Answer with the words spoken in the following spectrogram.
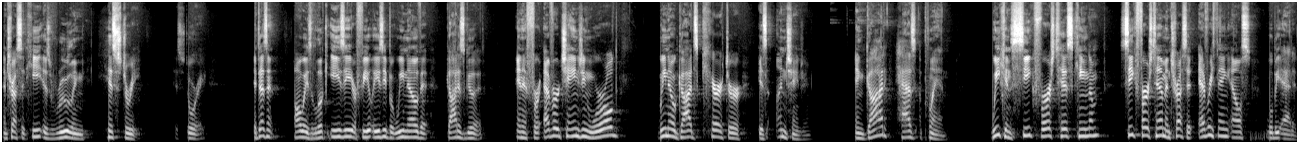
and trust that He is ruling history, His story. It doesn't always look easy or feel easy, but we know that God is good. In a forever changing world, we know God's character is unchanging. And God has a plan. We can seek first his kingdom, seek first him, and trust that everything else will be added.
